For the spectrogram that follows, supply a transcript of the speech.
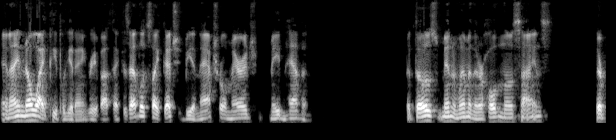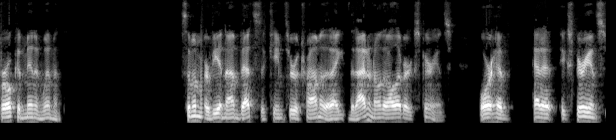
And I know why people get angry about that because that looks like that should be a natural marriage made in heaven. But those men and women that are holding those signs, they're broken men and women. Some of them are Vietnam vets that came through a trauma that I that I don't know that I'll ever experience, or have had an experience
